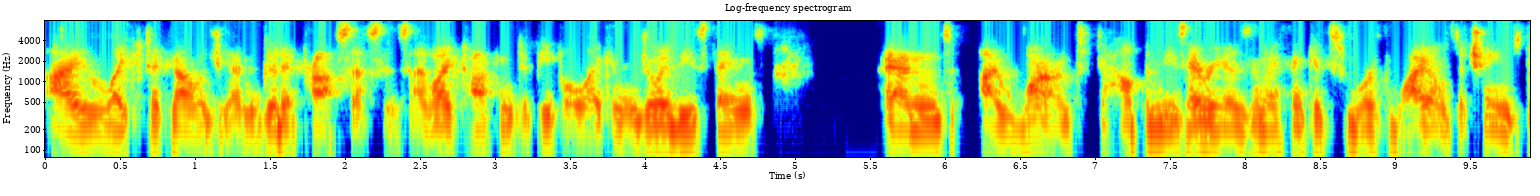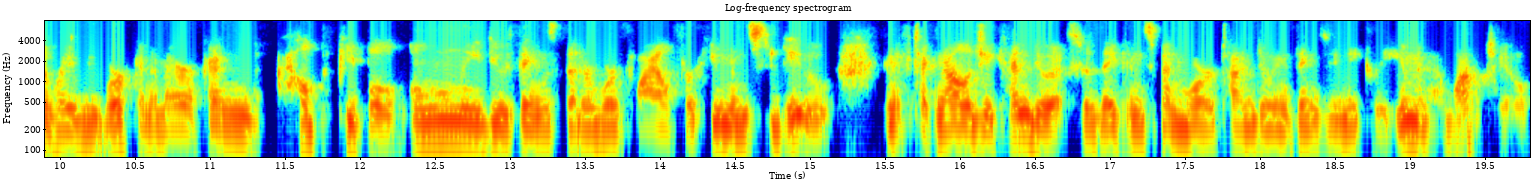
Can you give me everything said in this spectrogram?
I like technology. I'm good at processes. I like talking to people. I can enjoy these things. And I want to help in these areas. And I think it's worthwhile to change the way we work in America and help people only do things that are worthwhile for humans to do. And if technology can do it so they can spend more time doing things uniquely human, I want to.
